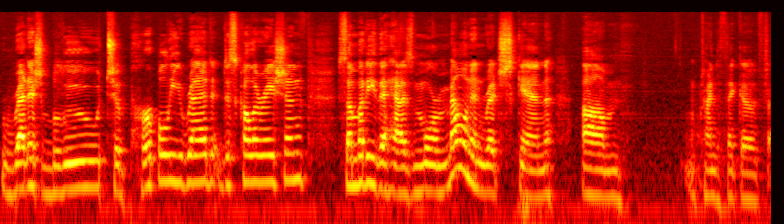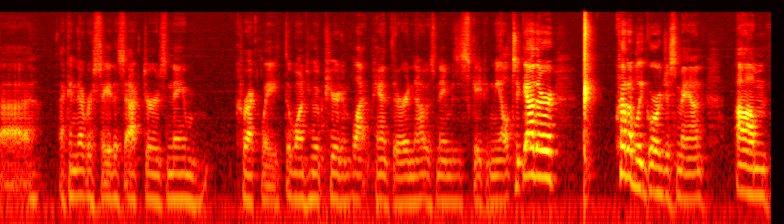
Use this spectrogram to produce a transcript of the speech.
reddish blue to purpley red discoloration. Somebody that has more melanin rich skin, um, I'm trying to think of, uh, I can never say this actor's name correctly, the one who appeared in Black Panther and now his name is escaping me altogether incredibly gorgeous man. Um,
